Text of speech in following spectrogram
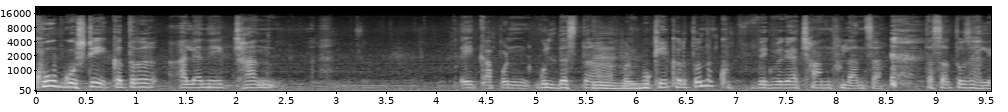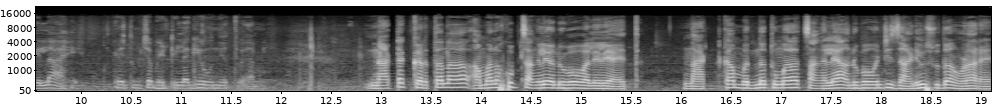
खूप गोष्टी एकत्र आल्याने एक छान एक आपण गुलदस्ता आपण बुके करतो ना खूप वेगवेगळ्या छान फुलांचा तसा तो झालेला आहे. हे तुमच्या भेटीला घेऊन येतोय आम्ही. नाटक करताना आम्हाला खूप चांगले अनुभव आलेले आहेत. नाटकामधनं तुम्हाला चांगल्या अनुभवांची जाणीवसुद्धा होणार आहे.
